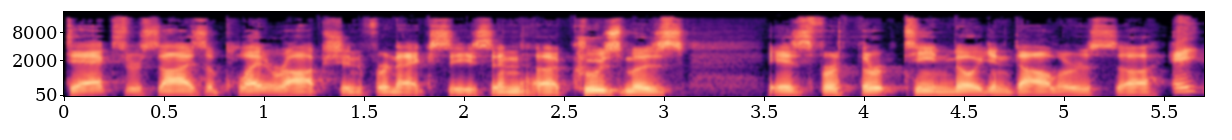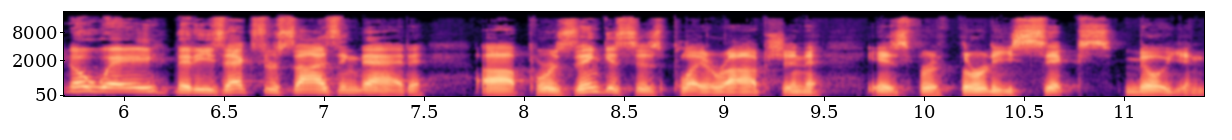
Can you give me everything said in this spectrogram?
to exercise a player option for next season. Uh, Kuzma's is for $13 million. Uh, ain't no way that he's exercising that. Uh, Porzingis' player option is for $36 million.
